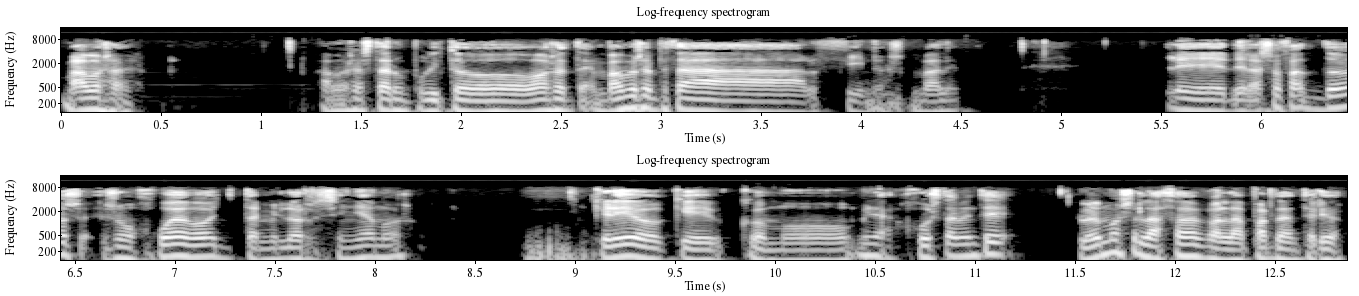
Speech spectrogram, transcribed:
Vamos a ver. Vamos a estar un poquito. Vamos a, vamos a empezar finos, ¿vale? Eh, The Last of Us 2 es un juego, también lo reseñamos. Creo que como. Mira, justamente lo hemos enlazado con la parte anterior.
